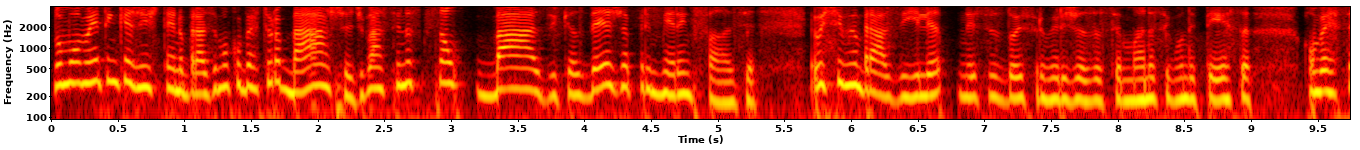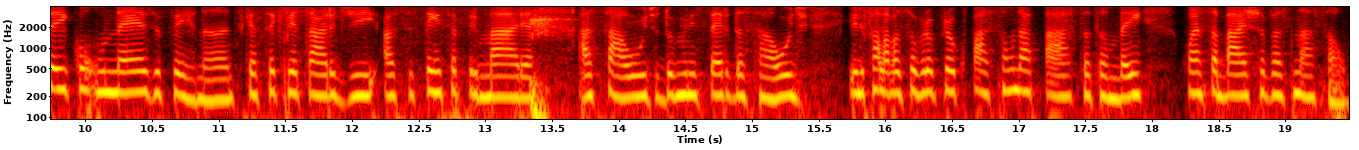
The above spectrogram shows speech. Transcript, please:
no momento em que a gente tem no Brasil uma cobertura baixa de vacinas que são básicas desde a primeira infância. Eu estive em Brasília nesses dois primeiros dias da semana, segunda e terça, conversei com o Nésio Fernandes, que é secretário de Assistência Primária à Saúde do Ministério da Saúde. Ele falava sobre a preocupação da pasta também com essa baixa vacinação.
